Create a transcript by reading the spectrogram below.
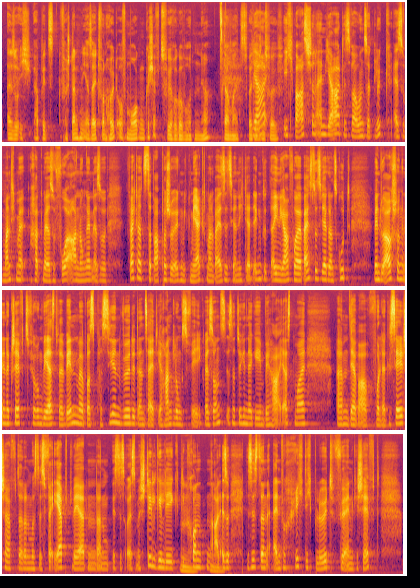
Also ich habe jetzt verstanden, ihr seid von heute auf morgen Geschäftsführer geworden, ja? Damals, 2012. Ja, ich war es schon ein Jahr, das war unser Glück. Also manchmal hat man ja so Vorahnungen, also vielleicht hat es der Papa schon irgendwie gemerkt, man weiß es ja nicht. Der hat irgendwie ein Jahr vorher, weißt du, es wäre ganz gut, wenn du auch schon in der Geschäftsführung wärst, weil wenn mal was passieren würde, dann seid ihr handlungsfähig. Weil sonst ist natürlich in der GmbH erstmal ähm, der war voller Gesellschafter, dann muss das vererbt werden, dann ist das alles mal stillgelegt, die mhm. Konten, mhm. also das ist dann einfach richtig blöd für ein Geschäft.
